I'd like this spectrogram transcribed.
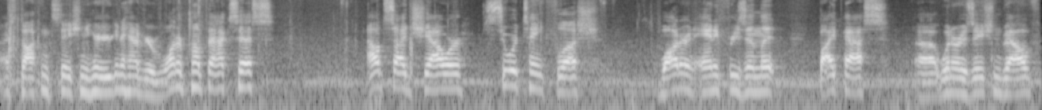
Nice docking station here. You're going to have your water pump access, outside shower, sewer tank flush, water and antifreeze inlet, bypass, uh, winterization valve,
